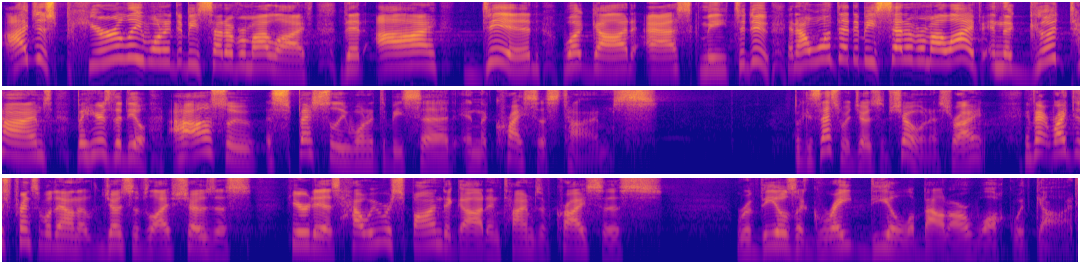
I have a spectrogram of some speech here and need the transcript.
I just purely want it to be said over my life that I did what God asked me to do. And I want that to be said over my life in the good times, but here's the deal I also especially want it to be said in the crisis times. Because that's what Joseph's showing us, right? In fact, write this principle down that Joseph's life shows us. Here it is how we respond to God in times of crisis reveals a great deal about our walk with God.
